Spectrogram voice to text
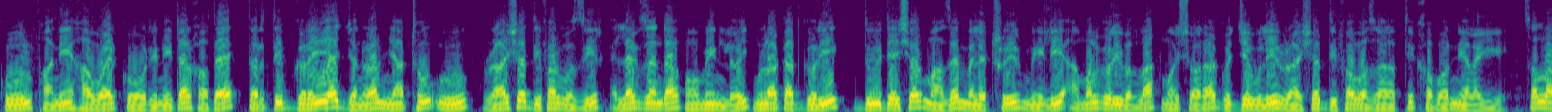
কুল ফানি হাওয়ার কোঅর্ডিনেটর হদে তরতিব গড়াইয়া জেনারেল মিয়াঠু উ রাশিয়া দিফার ওজির আলেকজান্ডার মমিন লৈ মুলাকাত গড়ি দুই দেশের মাঝে মিলিটারির মিলি আমল গরিবাল্লা মশওয়ারা গজ্জে বুলি রাশিয়ার দিফা ওজারাতি খবর নিয়ালাইয়ে সাল্লা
